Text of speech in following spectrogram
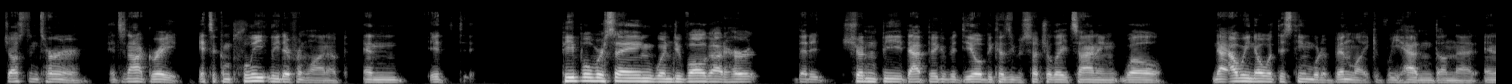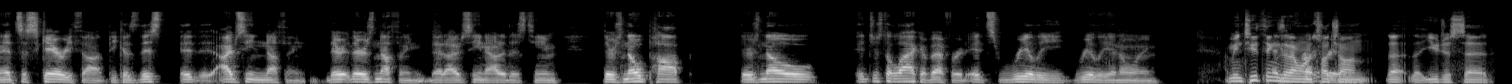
Justin Turner. It's not great. It's a completely different lineup. And it people were saying when Duvall got hurt that it shouldn't be that big of a deal because he was such a late signing. Well, now we know what this team would have been like if we hadn't done that, and it's a scary thought because this it, I've seen nothing. There there's nothing that I've seen out of this team. There's no pop. There's no. It's just a lack of effort. It's really really annoying. I mean, two things And that I want to touch on that, that you just said.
